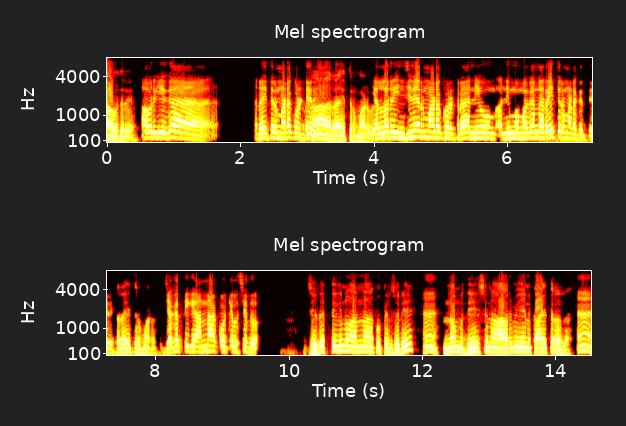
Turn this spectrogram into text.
ಹೌದ್ರಿ. ಅವ್ರಿಗೀಗ ರೈತರ ಮಾಡಕ್ ಹೊಂಟೇರಿ ಹಾ ರೈತರು ಮಾಡ್ಬೇಕು. ಎಲ್ಲರೂ ಇಂಜಿನಿಯರ್ ಮಾಡಕ್ ಹೊರಟ್ರ ನೀವು ನಿಮ್ಮ ಮಗನ ರೈತರು ಮಾಡಕತ್ತೀರಿ. ರೈತರು ಮಾಡೋದು ಜಗತ್ತಿಗೆ ಅನ್ನ ಹಾಕೋ ಕೆಲಸ ಇದು. ಜಗತ್ತಿಗೂ ಅನ್ನ ಹಾಕೋ ಕೆಲಸ ರೀ. ಹ್ಮ್. ನಮ್ಮ ದೇಶನ ಆರ್ಮಿ ಏನ್ ಕಾಯ್ತಾರಲ್ಲ ಹ್ಮ್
